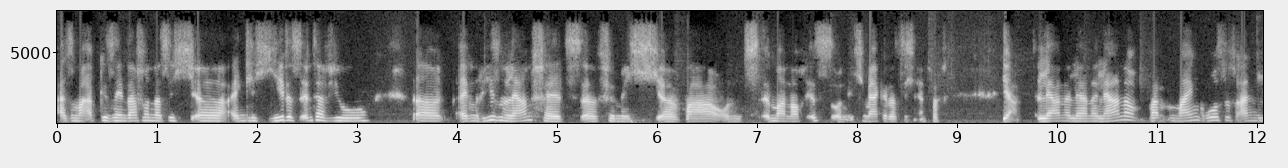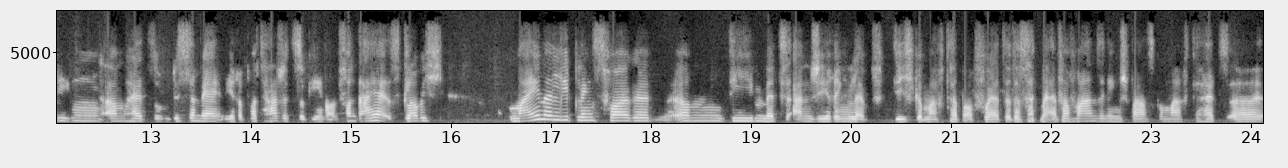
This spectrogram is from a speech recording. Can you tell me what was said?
also mal abgesehen davon, dass ich äh, eigentlich jedes Interview äh, ein riesen Lernfeld äh, für mich äh, war und immer noch ist. Und ich merke, dass ich einfach ja, lerne, lerne, lerne. Mein großes Anliegen, ähm, halt so ein bisschen mehr in die Reportage zu gehen. Und von daher ist, glaube ich, meine Lieblingsfolge ähm, die mit Angie Ringleb, die ich gemacht habe auf Fuerte. Das hat mir einfach wahnsinnigen Spaß gemacht, halt äh,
